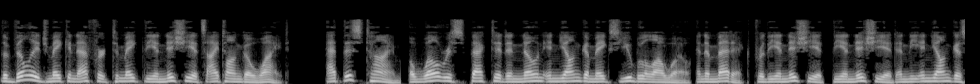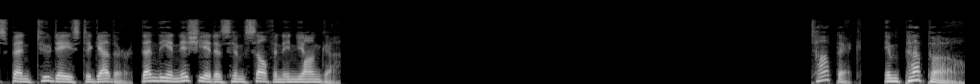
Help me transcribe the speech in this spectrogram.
The village make an effort to make the initiate's itonga white. At this time, a well-respected and known Inyanga makes ubulawo an emetic for the initiate, the initiate and the Inyanga spend two days together, then the initiate is himself an Inyanga. Impepo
